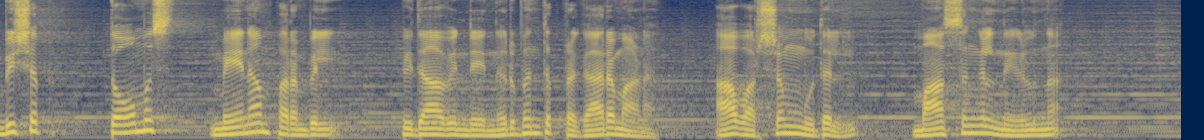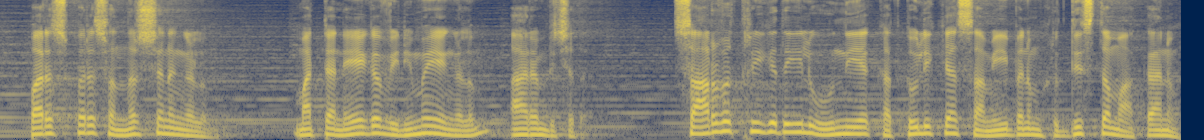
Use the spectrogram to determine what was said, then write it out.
ബിഷപ്പ് തോമസ് മേനാം മേനാംപറമ്പിൽ പിതാവിന്റെ നിർബന്ധപ്രകാരമാണ് ആ വർഷം മുതൽ മാസങ്ങൾ നീളുന്ന പരസ്പര സന്ദർശനങ്ങളും മറ്റനേക വിനിമയങ്ങളും ആരംഭിച്ചത്. സാർവത്രികതയിൽ ഊന്നിയ കത്തോലിക്ക സമീപനം ഹൃദ്യസ്ഥമാക്കാനും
